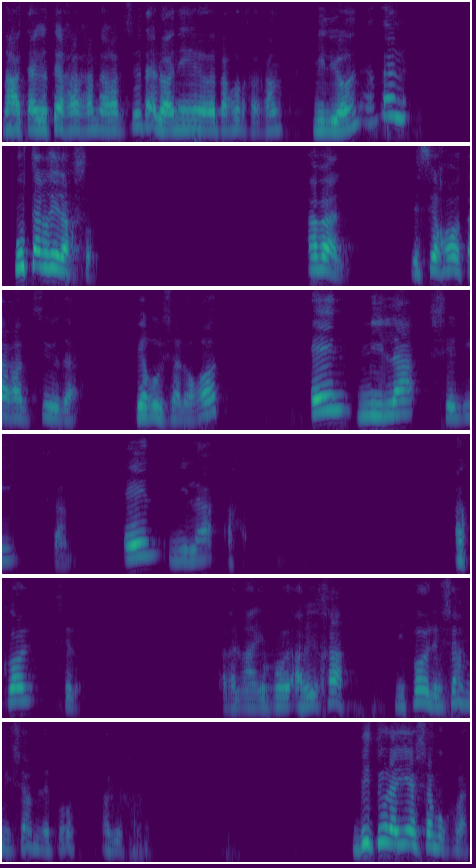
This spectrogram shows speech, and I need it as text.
מה, אתה יותר חכם מהרב צודה? לא, אני פחות חכם מיליון, אבל מותר לי לחשוב. אבל בשיחות הרב ציודה, פירוש על אורות, אין מילה שלי שם. אין מילה אחת. הכל שלו. אבל מה, אין פה עריכה? מפה לשם, משם לפה, עריכה. ביטול היש המוחלט.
